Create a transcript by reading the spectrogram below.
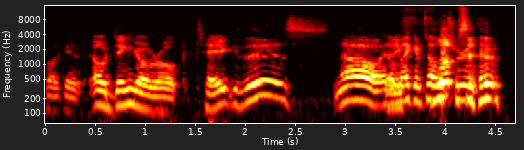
fucking oh dingo rope, take this. No, And it'll make him tell the truth. him.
